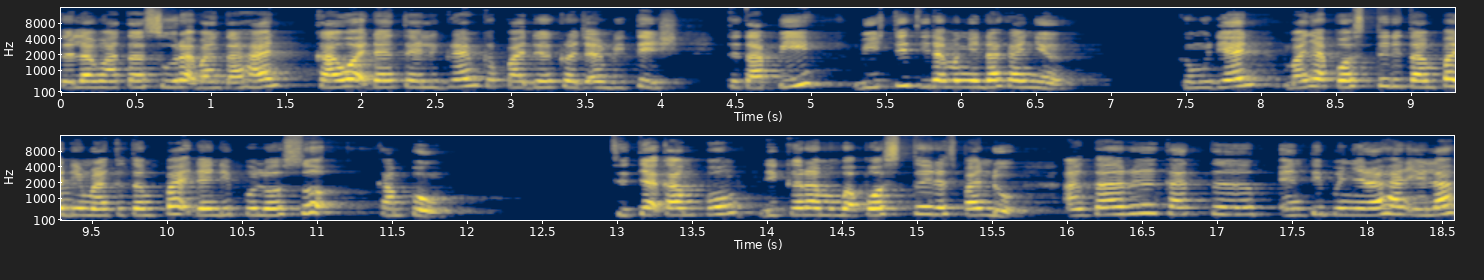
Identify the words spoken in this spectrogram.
telah menghantar surat bantahan, kawat dan telegram kepada kerajaan British. Tetapi, British tidak mengendahkannya. Kemudian, banyak poster ditampal di merata tempat dan di pelosok kampung. Setiap kampung dikerang membuat poster dan spanduk. Antara kata anti penyerahan ialah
